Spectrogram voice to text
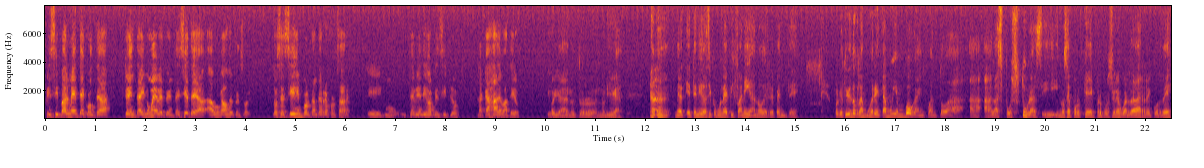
principalmente contra 39, 37 abogados defensores. Entonces sí es importante reforzar, eh, como usted bien dijo al principio, la caja de bateo. Oiga, doctor Noriega, he tenido así como una epifanía, ¿no? De repente, porque estoy viendo que las mujeres están muy en boga en cuanto a, las posturas y, no sé por qué, proporciones guardadas, recordé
